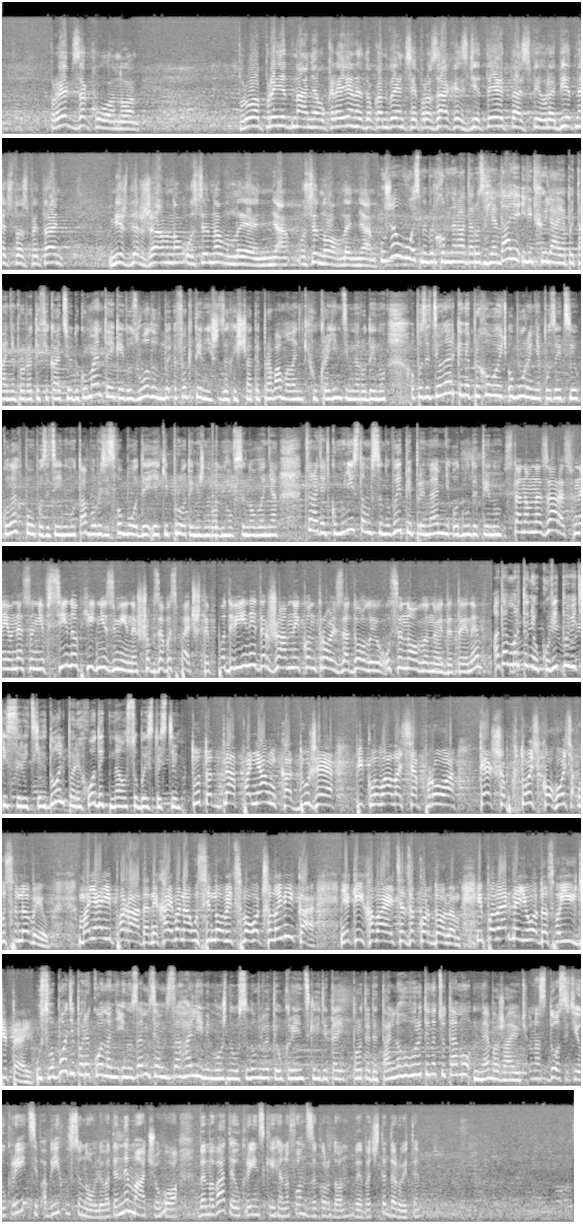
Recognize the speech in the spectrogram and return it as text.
проект закону про приєднання України до Конвенції про захист дітей та співробітництво з питань міждержавного усиновлення. усиновлення. Уже у восьме Верховна Рада розглядає і відхиляє питання про ратифікацію документа, який дозволив би ефективніше захищати права маленьких українців на родину. Опозиціонерки не приховують обурення позицією колег по опозиційному табору зі свободи, які проти міжнародного всиновлення. Це радять комуністам всиновити принаймні одну дитину. Станом на зараз в неї внесені всі необхідні зміни, щоб забезпечити подвійний державний контроль за долею усиновленої дитини. Адам Мартинюк у відповідь із сирітських доль переходить на особистості. Тут одна панянка дуже піклувалася про те, щоб хтось когось усиновив. Моя їй порада, нехай вона усиновить свого чоловіка, який ховається за кордоном, і поверне його до своїх дітей. У свободі переконані іноземцям взагалі не можна усиновлювати українських дітей. Проте детально говорити на цю тему не бажають. У нас досить є українців, аби їх усиновлювати. Нема чого вимивати український генофонд за кордон. Вибачте, даруйте.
